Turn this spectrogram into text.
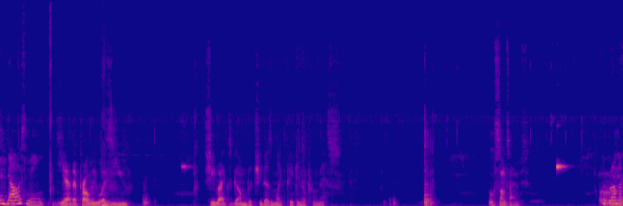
And that was me. Yeah, that probably was you. She likes gum, but she doesn't like picking up her mess. Well, sometimes. I'm. Uh,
